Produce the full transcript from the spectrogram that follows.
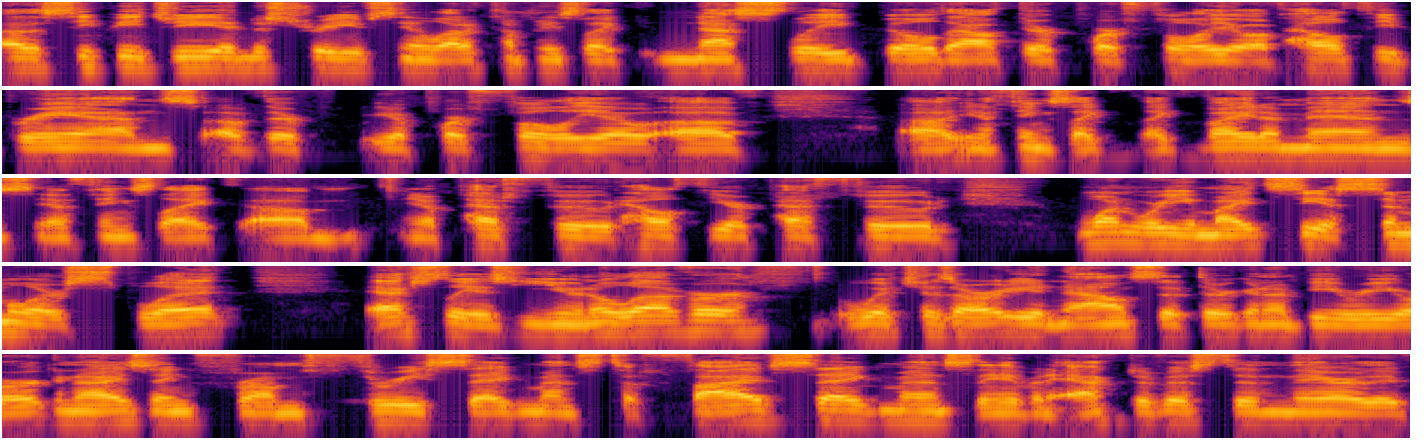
uh, the CPG industry. You've seen a lot of companies like Nestle build out their portfolio of healthy brands, of their you know, portfolio of uh, you know things like like vitamins, you know things like um, you know pet food, healthier pet food. One where you might see a similar split actually is Unilever, which has already announced that they're going to be reorganizing from three segments to five segments. They have an activist in there. They've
